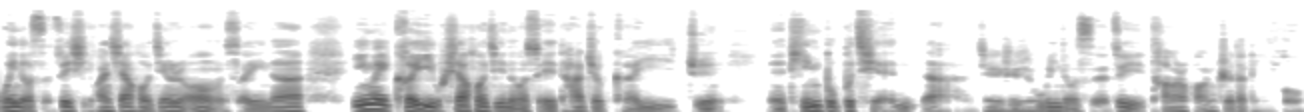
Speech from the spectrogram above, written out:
Windows 最喜欢向后兼容，所以呢，因为可以向后兼容，所以它就可以就呃停步不前啊。这个是 Windows 最堂而皇之的理由。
